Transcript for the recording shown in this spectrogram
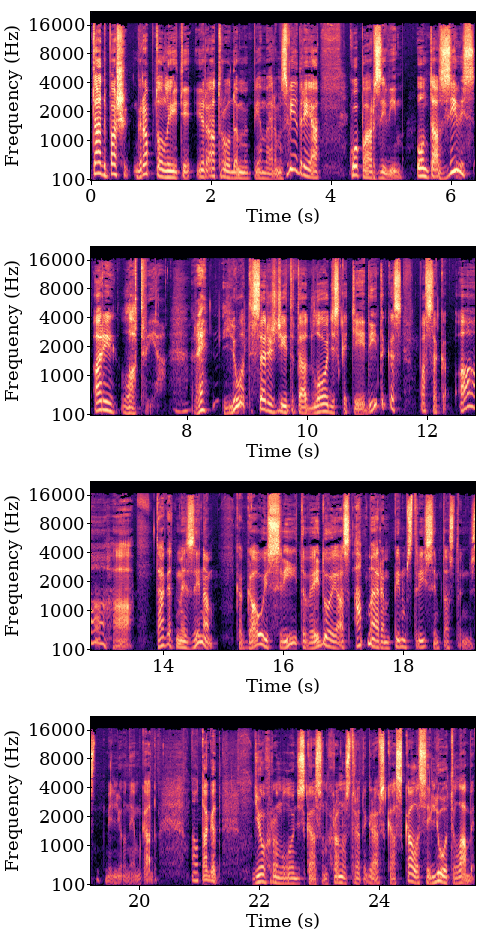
tādi paši graptolīti ir atrodami piemēram Zviedrijā kopā ar zivīm. Un tās zivis arī Latvijā. Re, ļoti sarežģīta tāda loģiska ķēdīte, kas pasaka, ah, tagad mēs zinām, ka Gaujas svīta veidojās apmēram pirms 380 miljoniem gadu. Nu, tagad ģeochronoloģiskās un chronostratigrāfiskās skalas ir ļoti labi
